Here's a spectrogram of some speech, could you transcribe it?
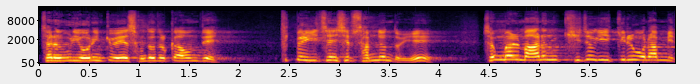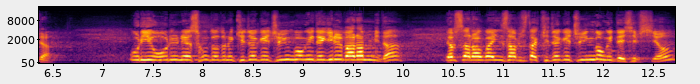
저는 우리 어린교회 성도들 가운데 특별히 2013년도에 정말 많은 기적이 있기를 원합니다. 우리 오륜의 성도들은 기적의 주인공이 되기를 바랍니다. 옆 사람과 인사합시다. 기적의 주인공이 되십시오.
